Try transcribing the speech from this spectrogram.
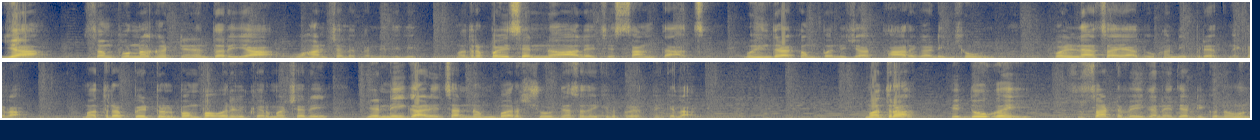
या संपूर्ण घटनेनंतर या वाहन चालकांनी दिली. मात्र पैसे न आल्याचे सांगताच महिंद्रा कंपनीच्या थार गाडी घेऊन पळण्याचा या दोघांनी प्रयत्न केला. मात्र पेट्रोल पंपावरील कर्मचारी यांनी गाडीचा नंबर शोधण्याचा देखील प्रयत्न केला. मात्र हे दोघंही सुसाट वेगाने त्या ठिकाणाहून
